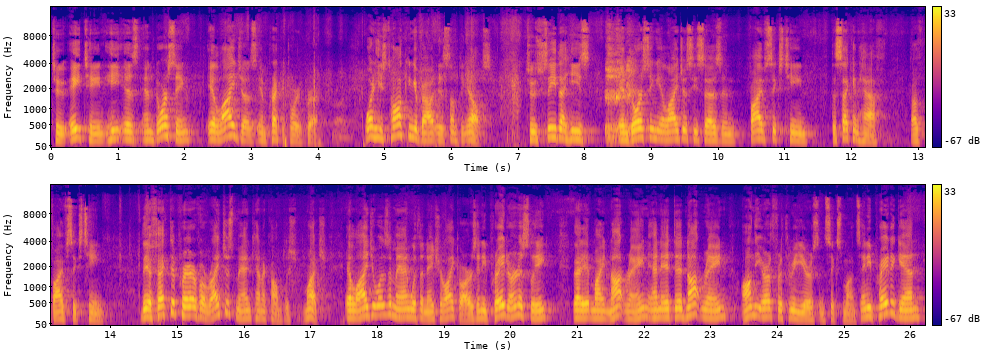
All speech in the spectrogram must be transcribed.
to 18, he is endorsing Elijah's imprecatory prayer. Right. What he's talking about is something else. To see that he's endorsing Elijah's, he says in 516, the second half of 516. The effective prayer of a righteous man can accomplish much. Elijah was a man with a nature like ours, and he prayed earnestly that it might not rain, and it did not rain on the earth for three years and six months. And he prayed again,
